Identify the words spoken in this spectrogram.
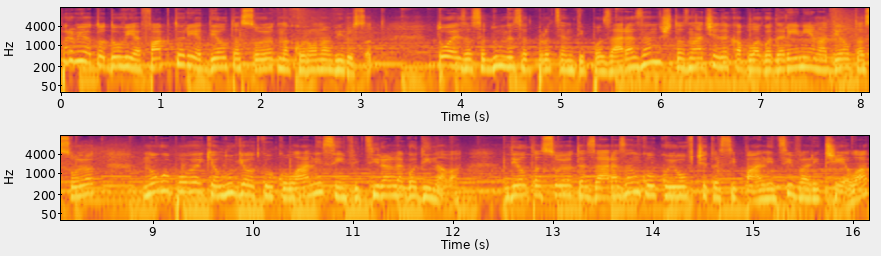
Првиот од овие фактори е делта сојот на коронавирусот – Тој е за 70% позаразен, што значи дека благодарение на делта сојот, многу повеќе луѓе од колку лани се инфицирале годинава. Делта сојот е заразен колку и овчета сипаници, варичела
